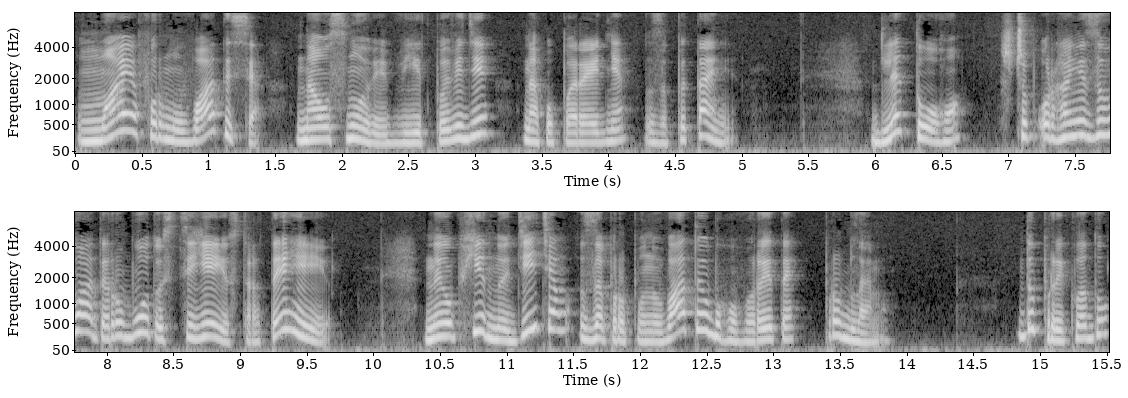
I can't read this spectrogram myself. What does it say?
має формуватися на основі відповіді на попереднє запитання. Для того, щоб організувати роботу з цією стратегією, необхідно дітям запропонувати обговорити проблему. До прикладу,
